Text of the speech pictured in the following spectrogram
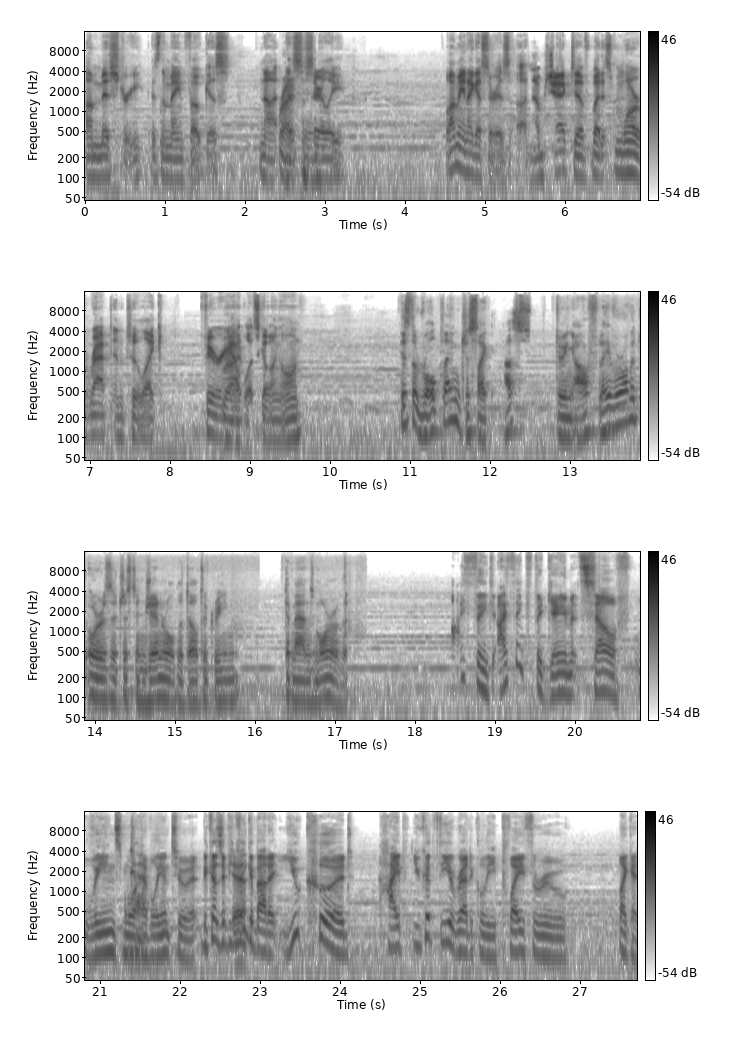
a mystery is the main focus, not Right. necessarily. Well, I mean, I guess there is an objective, but it's more wrapped into like figuring Right. out what's going on. Is the role playing just like us doing our flavor of it, or is it just in general the Delta Green demands more of it? I think I think the game itself leans more Okay. heavily into it because if you Yeah. think about it, you could hype, you could theoretically play through like a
